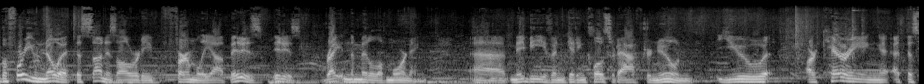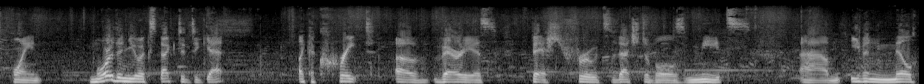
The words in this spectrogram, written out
before you know it, the sun is already firmly up. It is it is right in the middle of morning. Uh, maybe even getting closer to afternoon. You are carrying at this point more than you expected to get, like a crate of various fish, fruits, vegetables, meats, um, even milk.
